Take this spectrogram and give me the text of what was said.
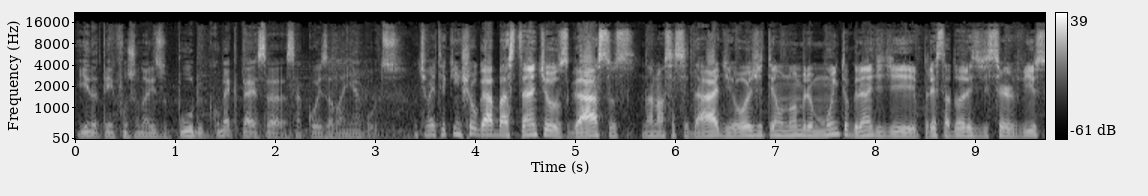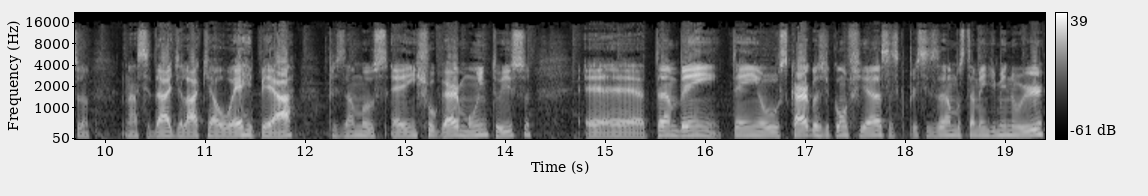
e ainda tem funcionalismo público? Como é que está essa, essa coisa lá em Agudos? A gente vai ter que enxugar bastante os gastos na nossa cidade Hoje tem um número muito grande de prestadores de serviço na cidade lá, que é o RPA. Precisamos é, enxugar muito isso. É, também tem os cargos de confiança que precisamos também diminuir,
